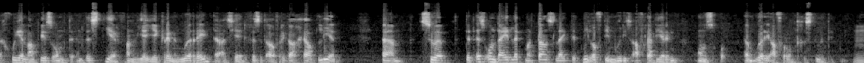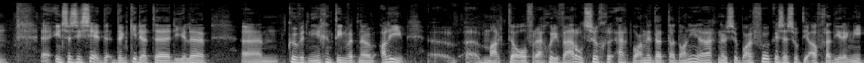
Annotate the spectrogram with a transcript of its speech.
'n goeie land wees om te investeer vanweë jy kry 'n hoë rente as jy vir Suid-Afrika geld leen. Ehm um, so dit is onduidelik, maar tans lyk dit nie of die Moody's afgradering ons um, oor die afgrond gestoot het nie. Hmm. Uh, en soos jy sê, dink jy dat uh, die hele ehm um, COVID-19 wat nou al die uh, uh, markte al reg oor die wêreld so erg behandel dat dat daar nie reg nou so baie fokus is op die afgradering nie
